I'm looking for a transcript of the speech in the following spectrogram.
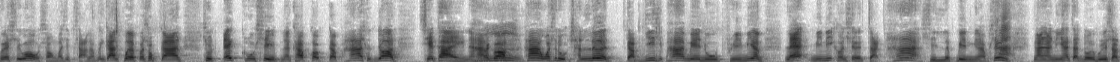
Festival 2013นะเป็นการเปิดประสบการณ์สุด Exclusive นะครับกับกับ 5 สุดยอดเชฟไทยนะฮะแล้วก็อืม5วัสดุชั้นเลิศกับ 25 เมนูพรีเมียม และมินิคอนเสิร์ตจาก 5 ศิลปินนะครับซึ่ง ค่ะ งานอันนี้ฮะจัดโดยบริษัท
